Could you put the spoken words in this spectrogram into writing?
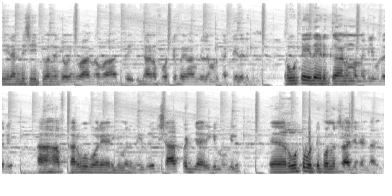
ഈ രണ്ട് ഷീറ്റ് വന്ന് ജോയിന്റ് വാങ്ങുന്ന ഭാഗത്ത് ഇതാണ് ഫോർട്ടി ഫൈവ് ആംഗിളിൽ നമ്മൾ കട്ട് ചെയ്തെടുക്കുന്നത്. റൂട്ട് ചെയ്ത് എടുക്കുകയാണെന്നുണ്ടെങ്കിൽ ഇവിടെ ഒരു ഹാഫ് കർവ് പോലെ ആയിരിക്കും വരുന്നത്. ഇത് ഒരു ഷാർപ്പ് എഡ്ജ് ആയിരിക്കും. എങ്കിലും റൂട്ട് പൊട്ടിപ്പോകുന്നൊരു സാഹചര്യം ഉണ്ടാവില്ല.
